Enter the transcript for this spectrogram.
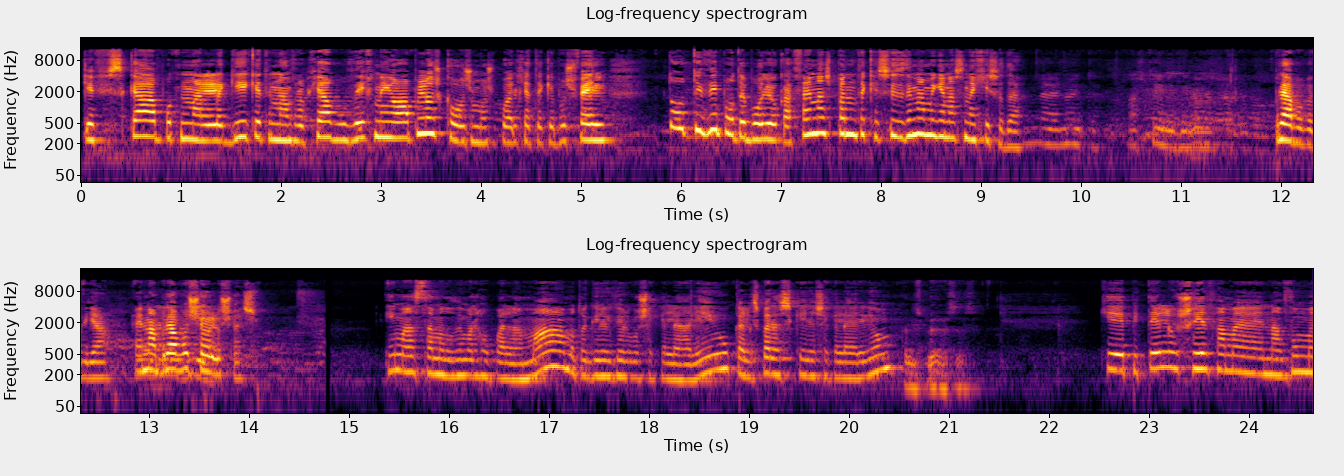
Και φυσικά από την αλληλεγγύη και την ανθρωπιά που δείχνει ο απλός κόσμος που έρχεται και προσφέρει το οτιδήποτε μπορεί ο καθένας, παίρνετε και εσείς δύναμη για να συνεχίσετε. Ναι, εννοείται. Αυτή είναι η δύναμη. Μπράβο παιδιά. Ένα μπράβο σε όλους σας. Είμαστε με τον Δήμαρχο Παλαμά, με τον κύριο Γιώργο Σακελαρίου. Καλησπέρα σας κύριε Σακελαρίου. Καλησπέρα σας. Και επιτέλους ήρθαμε να δούμε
